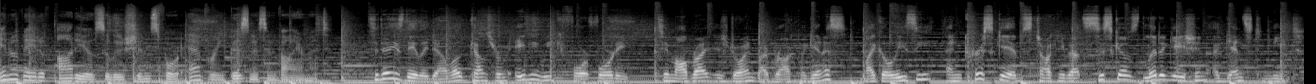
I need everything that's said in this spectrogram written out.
innovative audio solutions for every business environment. Today's Daily Download comes from AV Week 440. Tim Albright is joined by Brock McGinnis, Michael Lisi, and Chris Gibbs talking about Cisco's litigation against Neat.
